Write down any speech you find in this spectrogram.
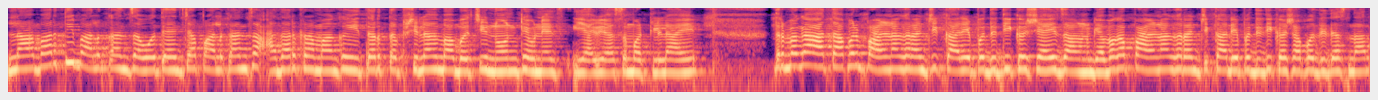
लाभार्थी बालकांचा व त्यांच्या पालकांचा आधार क्रमांक इतर तपशिलांबाबतची नोंद ठेवण्यात यावी असं म्हटलेलं आहे. तर बघा आता आपण पाळणाघरांची कार्यपद्धती कशी आहे जाणून घ्या. बघा पाळणाघरांची कार्यपद्धती कशा पद्धती असणार?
